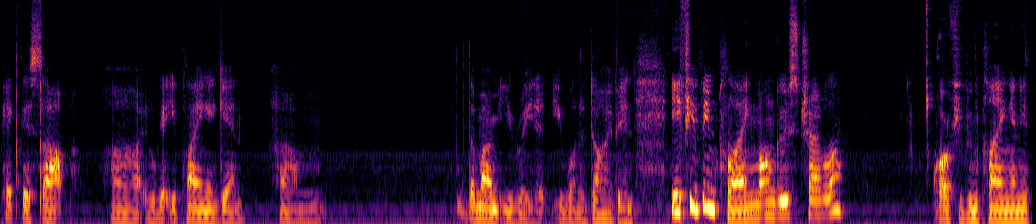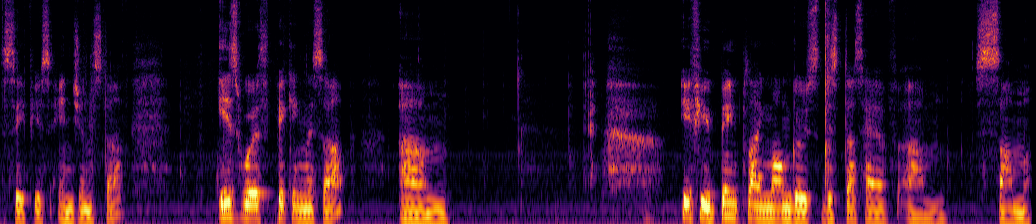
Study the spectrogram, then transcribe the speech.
pick this up. Uh, it'll get you playing again. Um, the moment you read it, you want to dive in. If you've been playing Mongoose Traveller, or if you've been playing any of the Cepheus engine stuff, is worth picking this up. Um, if you've been playing Mongoose, this does have um, some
